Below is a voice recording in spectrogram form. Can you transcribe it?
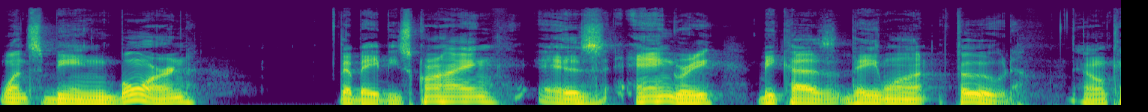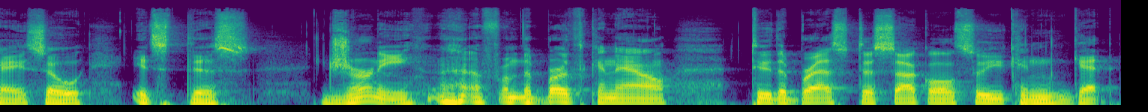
once being born, the baby's crying, is angry because they want food. Okay, so it's this journey from the birth canal to the breast to suckle so you can get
